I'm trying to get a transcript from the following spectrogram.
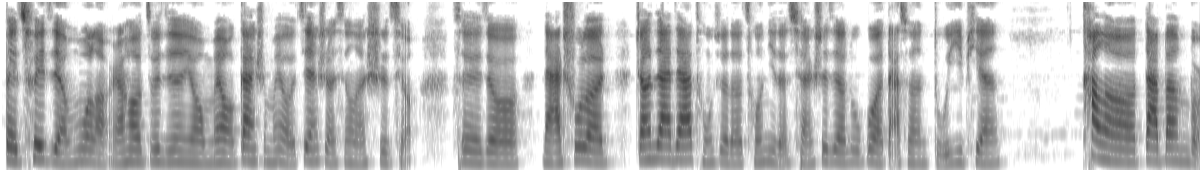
被催节目了。然后最近又没有干什么有建设性的事情，所以就拿出了张嘉佳同学的《从你的全世界路过》，打算读一篇。看了大半本，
